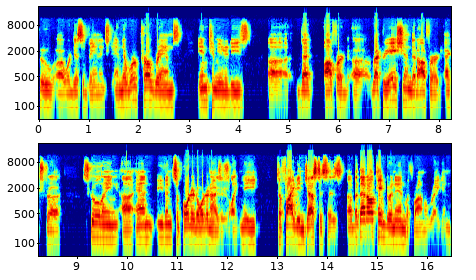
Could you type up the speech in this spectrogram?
who uh, were disadvantaged. And there were programs in communities uh, that offered uh, recreation, that offered extra schooling, uh, and even supported organizers like me to fight injustices. Uh, but that all came to an end with Ronald Reagan.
